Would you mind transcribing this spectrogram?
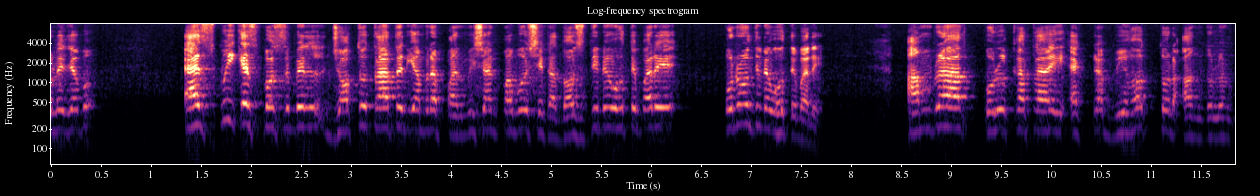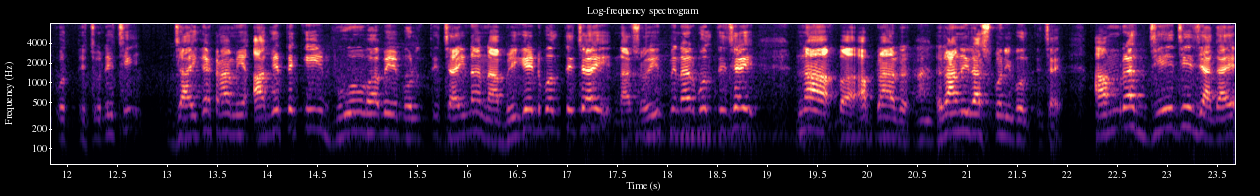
বলে যাব। অ্যাজ কুইক অ্যাজ পসিবল যত তাড়াতাড়ি আমরা পারমিশন পাবো, সেটা দশ দিনেও হতে পারে পনেরো দিনেও হতে পারে। আমরা কলকাতায় একটা বৃহত্তর আন্দোলন করতে চলেছি। জায়গাটা আমি আগে থেকেই ভুয়োভাবে বলতে চাই না না ব্রিগেড বলতে চাই, না শহীদ মিনার বলতে চাই, না আপনার রানী রাসমণি বলতে চাই। আমরা যে যে জায়গায়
